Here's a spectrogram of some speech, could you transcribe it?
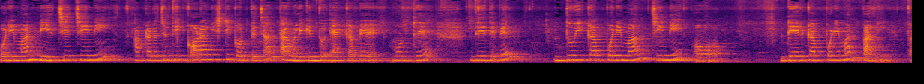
পরিমাণ নিয়েছি চিনি। আপনারা যদি কড়া মিষ্টি করতে চান, তাহলে কিন্তু এক কাপের মধ্যে দিয়ে দেবেন দুই কাপ পরিমাণ চিনি ও দেড় কাপ পরিমাণ পানি। তো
